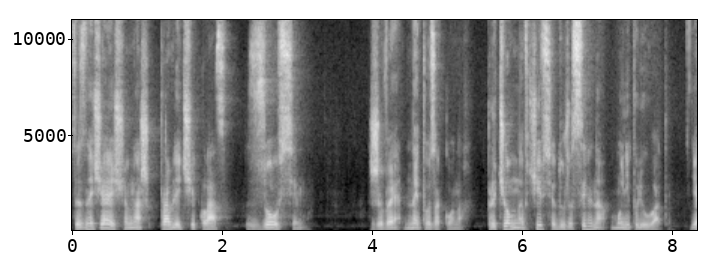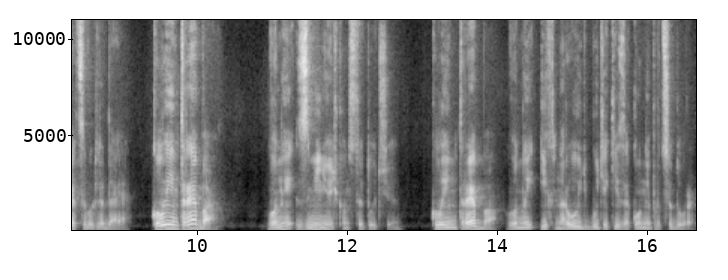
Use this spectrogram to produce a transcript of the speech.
Це означає, що наш правлячий клас зовсім живе не по законах. Причому навчився дуже сильно маніпулювати. Як це виглядає? Коли їм треба, вони змінюють Конституцію. Коли їм треба, вони ігнорують будь-які закони і процедури.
